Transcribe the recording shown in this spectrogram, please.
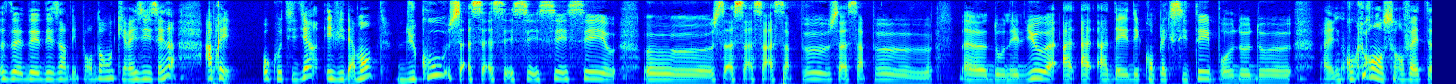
des, indépendants qui résistent. Après, au quotidien, évidemment. Du coup, ça, euh, euh, peut, donner lieu à, des, complexités, pour de, de, à une concurrence en fait.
